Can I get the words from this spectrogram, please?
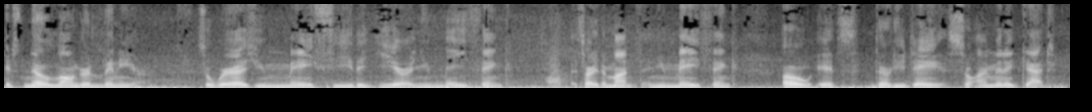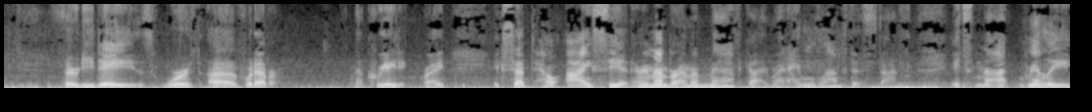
it's no longer linear. So whereas you may see the year and you may think, sorry, the month, and you may think, oh, it's 30 days, so I'm going to get 30 days worth of whatever, now, creating, right? Except how I see it. And remember, I'm a math guy, right? I love this stuff. It's not really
